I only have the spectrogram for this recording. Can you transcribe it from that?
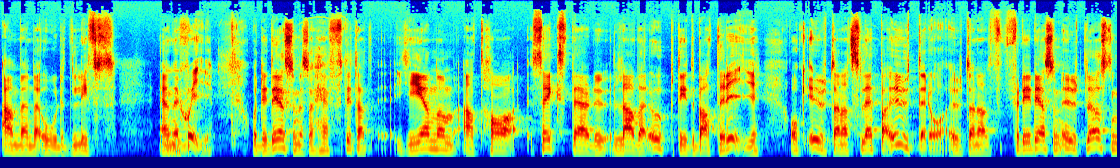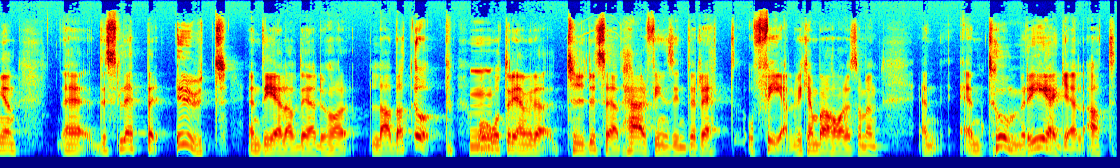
använda ordet livs energi. Mm. Och det är det som är så häftigt att genom att ha sex där du laddar upp ditt batteri och utan att släppa ut det då, utan att, för det är det som utlösningen det släpper ut en del av det du har laddat upp. Mm. Och återigen vill jag tydligt säga att här finns inte rätt och fel. Vi kan bara ha det som en, en, en tumregel att,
